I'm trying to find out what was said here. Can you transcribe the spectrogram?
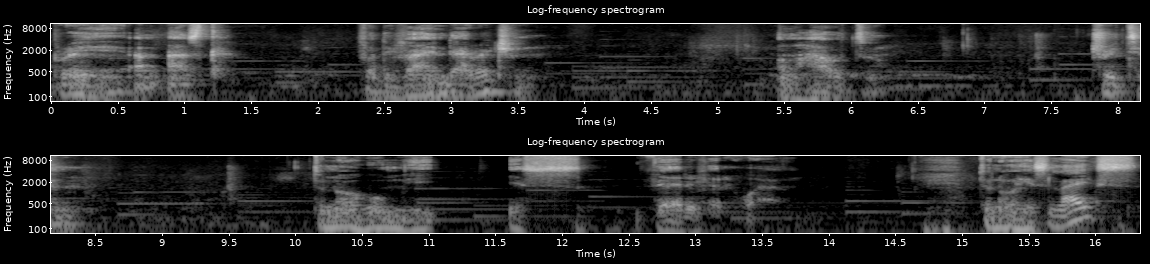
pray and ask for divine direction on how to treat him, to know whom he is very, very well, to know his likes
